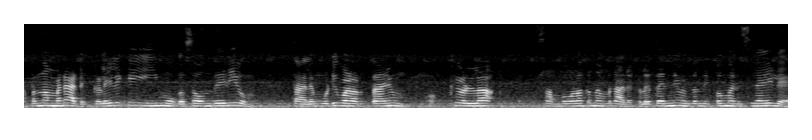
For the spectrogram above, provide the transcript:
അപ്പം നമ്മുടെ അടുക്കളയിലേക്ക് ഈ മുഖസൗന്ദര്യവും തലമുടി വളർത്താനും ഒക്കെയുള്ള സംഭവങ്ങളൊക്കെ നമ്മുടെ അടുക്കളയിൽ തന്നെ ഉണ്ടെന്ന് ഇപ്പം മനസ്സിലായില്ലേ?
